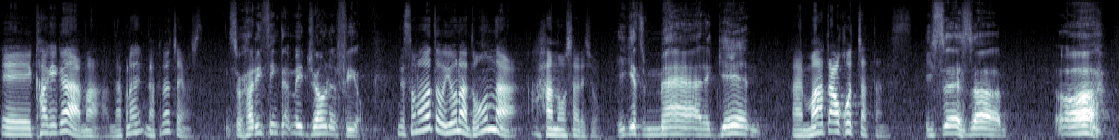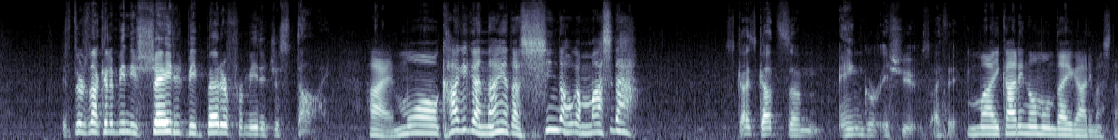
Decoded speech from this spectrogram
えー影がまあなくななくなっちゃいました。So, how do you think that made Jonah feel? でその後ヨナはどんな反応をしたでしょう、He gets mad again. はい、また怒っちゃったんです。He says, uh, "Ah, if there's not going to be any shade, it'd be better for me to just die. はい、もう影がないんやったら死んだ方がマシだ。 This guy's got some anger issues, I think. まあ怒りの問題がありました。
